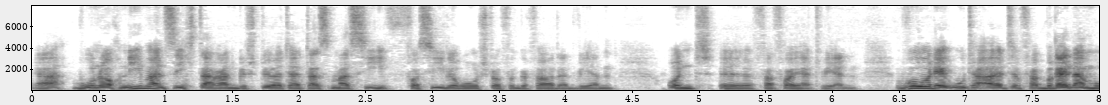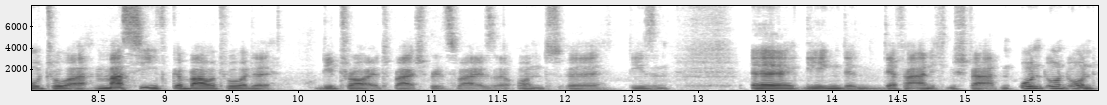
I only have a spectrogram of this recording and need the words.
ja, wo noch niemand sich daran gestört hat, dass massiv fossile Rohstoffe gefördert werden und äh, verfeuert werden, wo der gute alte Verbrennermotor massiv gebaut wurde, Detroit beispielsweise und äh, diesen äh, Gegenden der Vereinigten Staaten und, und, und.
